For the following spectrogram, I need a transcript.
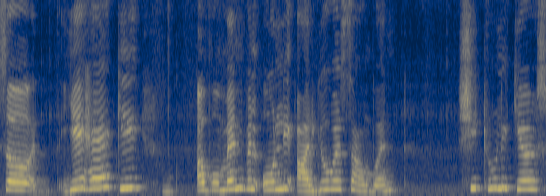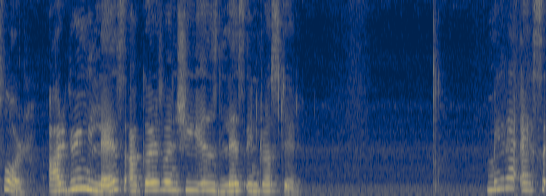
सो ये है कि a woman will only argue with someone she truly cares for arguing less occurs when she is less interested मेरा ऐसा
